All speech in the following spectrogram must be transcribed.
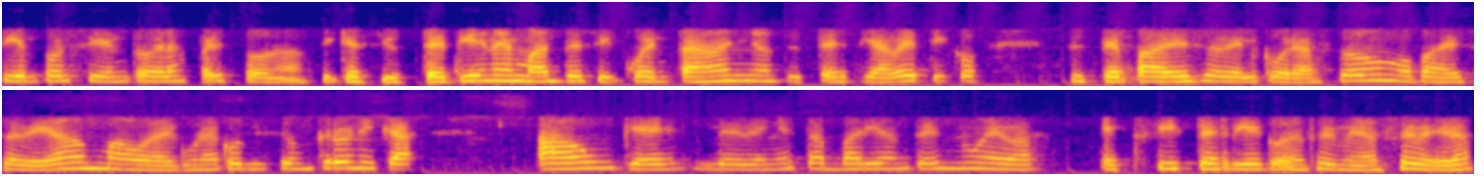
100% de las personas. Así que si usted tiene más de 50 años, si usted es diabético, si usted padece del corazón o padece de asma o de alguna condición crónica, aunque le den estas variantes nuevas, existe riesgo de enfermedad severa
